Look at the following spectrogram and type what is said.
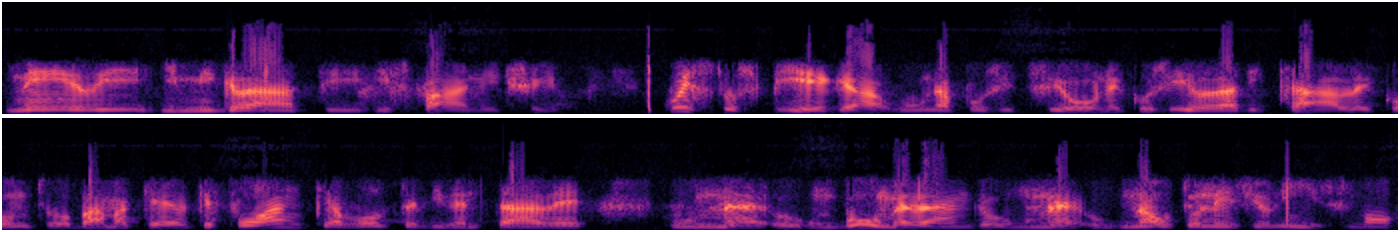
neri, immigrati, ispanici. Questo spiega una posizione così radicale contro Obamacare che può anche a volte diventare un, un boomerang, un, un autolesionismo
